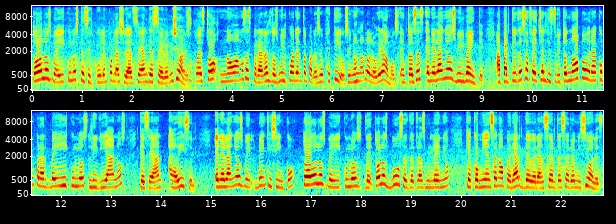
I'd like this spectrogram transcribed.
todos los vehículos que circulen por la ciudad sean de cero emisiones. Por supuesto, no vamos a esperar al 2040 para ese objetivo, si no, no lo logramos. Entonces, en el año 2020, a partir de esa fecha, el distrito no podrá comprar vehículos livianos que sean a diésel. En el año 2025, todos los vehículos, de, todos los buses de Transmilenio que comiencen a operar deberán ser de cero emisiones.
